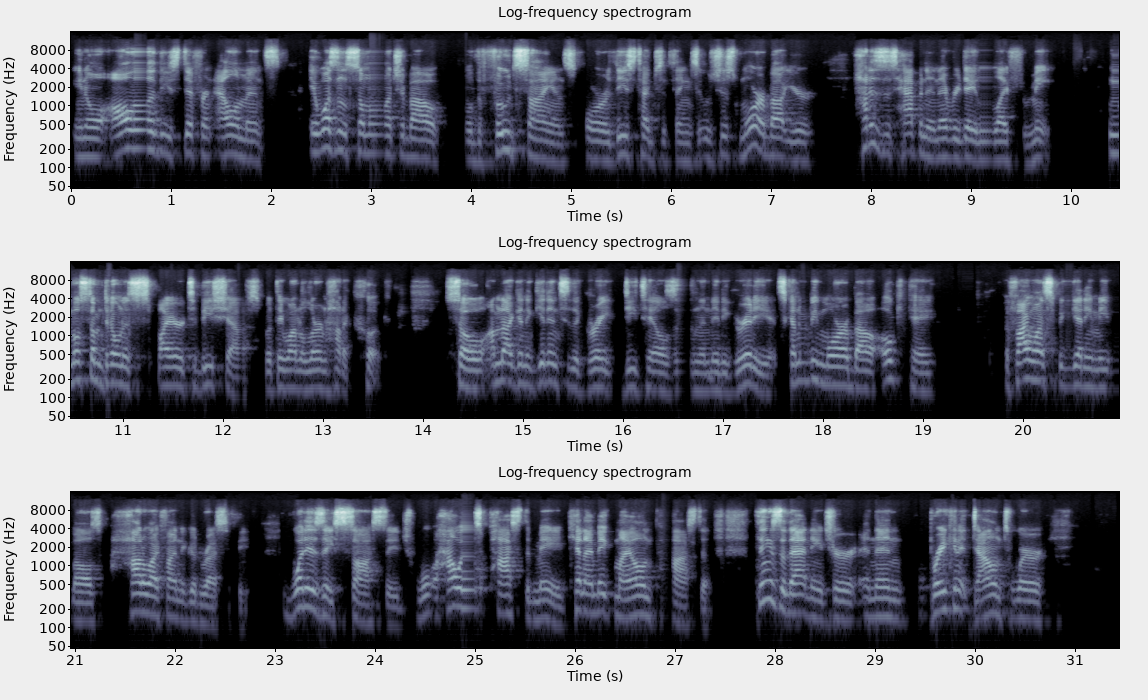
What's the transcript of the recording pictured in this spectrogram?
You know all of these different elements it wasn't so much about well, the food science or these types of things. It was just more about your how does this happen in everyday life for me? Most of them don't aspire to be chefs but they want to learn how to cook. So i'm not going to get into the great details and the nitty gritty. It's going to be more about okay if i want spaghetti meatballs how do i find a good recipe? What is a sausage? How is pasta made? Can i make my own pasta? Things of that nature and then breaking it down to where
